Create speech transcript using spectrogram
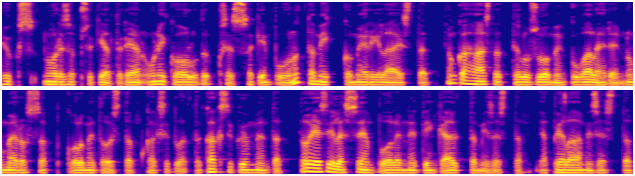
hyks nuorisopsykiatrian unikoulutuksessakin puhunutta Mikko Meriläistä, jonka haastattelu Suomen Kuvalehden numerossa 13 2020 toi esille sen puolen netin käyttämisestä ja pelaamisesta,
